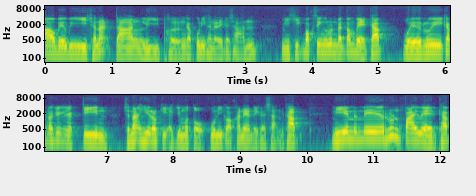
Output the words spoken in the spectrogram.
อัลเบวีชนะจางหลีเผิงครับคู่นี้คะแนนเอกฉันมีคิกบ็อกซิ่งรุ่นแบนตัมเวทครับเวรุยครับนักชกจากจีน ชนะฮิโรกิอากิโมโตะคู่นี้ก็คะแนนเอกฉันครับมี MMA รุ่นไฟเวทครับ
